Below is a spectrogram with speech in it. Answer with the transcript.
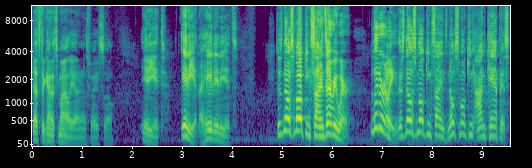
That's the kind of smile he had on his face. So, idiot. Idiot. I hate idiots. There's no smoking signs everywhere. Literally, there's no smoking signs, no smoking on campus.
